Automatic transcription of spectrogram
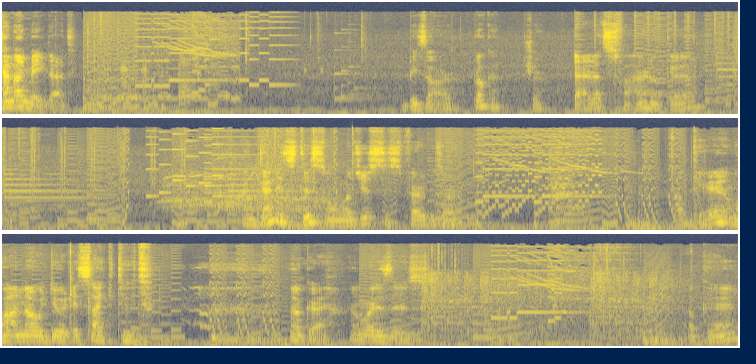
Can I make that? Bizarre. Okay, sure. Yeah, that's fine, okay. And then it's this one, which just is very bizarre. Okay, well now we do it. It's like, dude. okay, and what is this? Okay.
